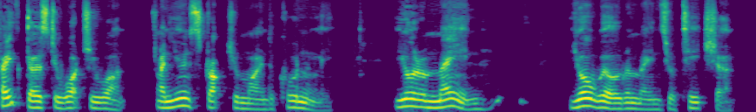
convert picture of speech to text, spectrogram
faith goes to what you want, and you instruct your mind accordingly. You'll remain, your will remains your teacher,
